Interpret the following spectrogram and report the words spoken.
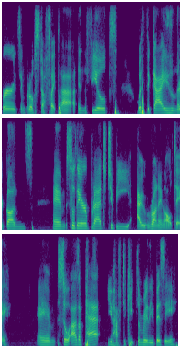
birds and gross stuff like that in the fields with the guys and their guns. Um, so they're bred to be out running all day. Um, so as a pet, you have to keep them really busy.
